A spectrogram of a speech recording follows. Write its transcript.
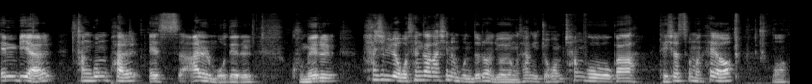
MBR 308 SR 모델을 구매를 하시려고 생각하시는 분들은 이 영상이 조금 참고가 되셨으면 해요. 뭐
